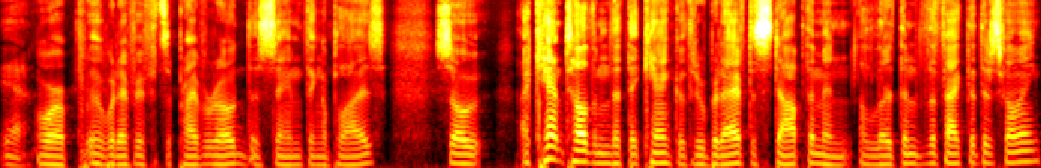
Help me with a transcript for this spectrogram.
Yeah. or uh, whatever. If it's a private road, the same thing applies. So I can't tell them that they can't go through, but I have to stop them and alert them to the fact that there's filming.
